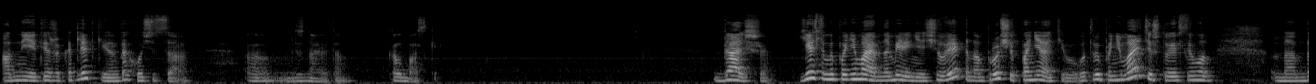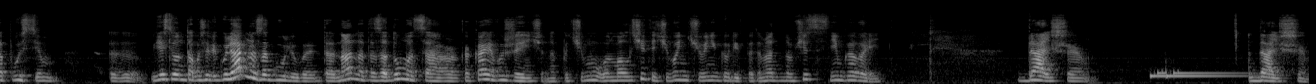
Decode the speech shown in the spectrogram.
одни и те же котлетки иногда хочется, э, не знаю, там, колбаски. Дальше. Если мы понимаем намерение человека, нам проще понять его. Вот вы понимаете, что если он допустим, э, если он там уже регулярно загуливает, то надо задуматься, какая вы женщина, почему он молчит и чего ничего не говорит. Поэтому надо научиться с ним говорить. Дальше. Дальше.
